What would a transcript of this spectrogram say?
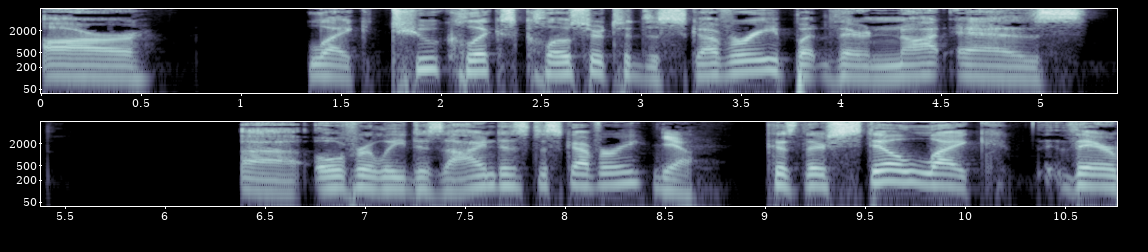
are like two clicks closer to Discovery, but they're not as uh, overly designed as Discovery Yeah, because they're still like they're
